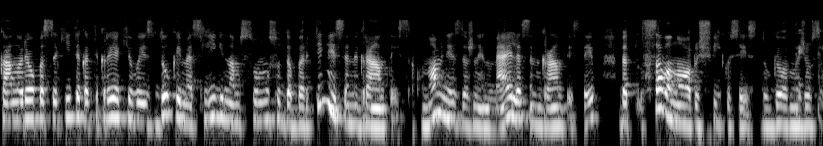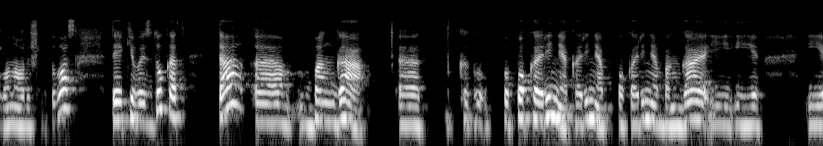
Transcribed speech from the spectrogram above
ką norėjau pasakyti, kad tikrai akivaizdu, kai mes lyginam su mūsų dabartiniais emigrantais, ekonominiais dažnai, nu, meilės emigrantais, taip, bet savo norų išvykusiais, daugiau ar mažiau savo norų iš Lietuvos, tai akivaizdu, kad ta uh, banga pokarinė, karinė, pokarinė banga į, į, į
